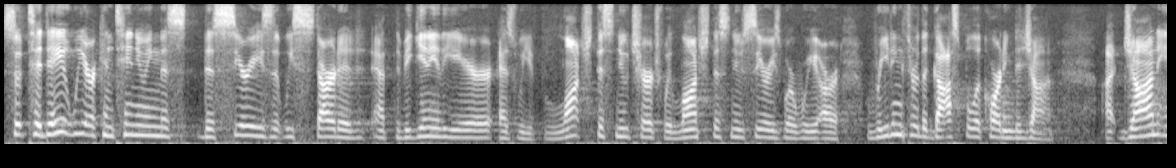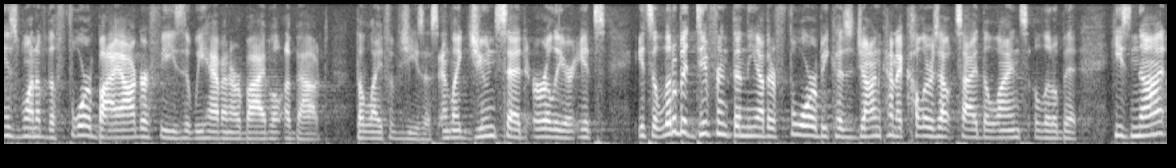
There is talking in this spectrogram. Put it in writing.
So today we are continuing this, this series that we started at the beginning of the year as we've launched this new church. We launched this new series where we are reading through the gospel according to John. Uh, John is one of the four biographies that we have in our Bible about the life of Jesus. And like June said earlier, it's it's a little bit different than the other four because John kind of colors outside the lines a little bit. He's not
